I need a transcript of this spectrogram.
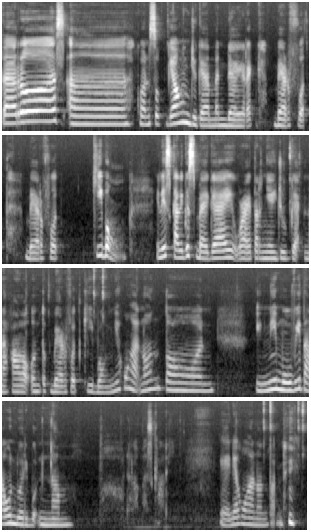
Terus uh, Kwon Suk Young juga mendirect Barefoot, Barefoot Kibong. Ini sekaligus sebagai writernya juga. Nah kalau untuk Barefoot Kibongnya aku nggak nonton. Ini movie tahun 2006. Wow, udah lama sekali. Ya ini aku nggak nonton.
